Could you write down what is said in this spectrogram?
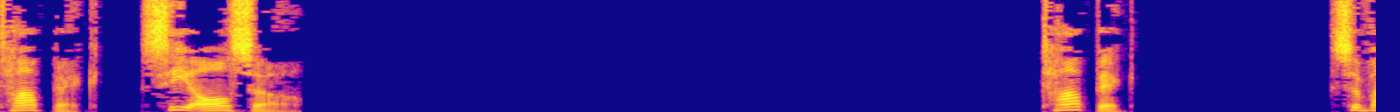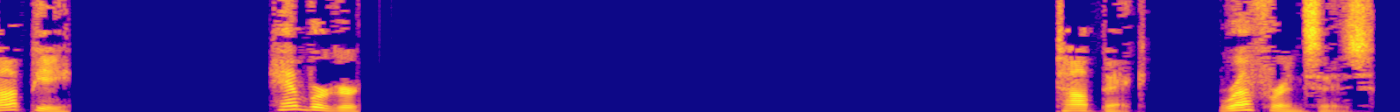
Topic. See also. Savapi Hamburger. Topic. References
